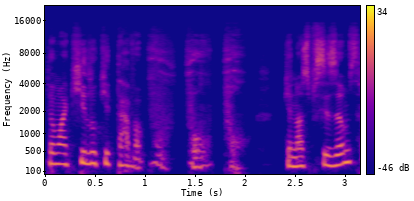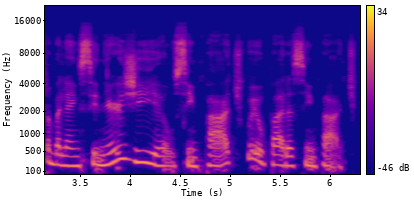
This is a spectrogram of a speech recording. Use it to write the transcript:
Então aquilo que estava. Porque nós precisamos trabalhar em sinergia, o simpático e o parasimpático.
